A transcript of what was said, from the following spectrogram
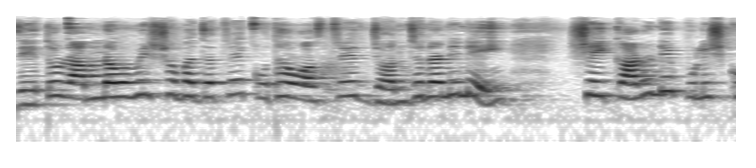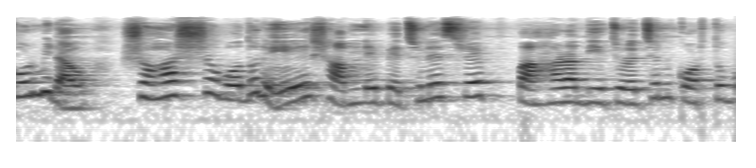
যেহেতু রামনবমীর শোভাযাত্রায় কোথাও অস্ত্রের ঝঞ্ঝনানি নেই, সেই কারণে পুলিশ কর্মীরাও সহাস্য বদনে সামনে পেছনে স্রেফ পাহারা দিয়ে চলেছেন কর্তব্য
